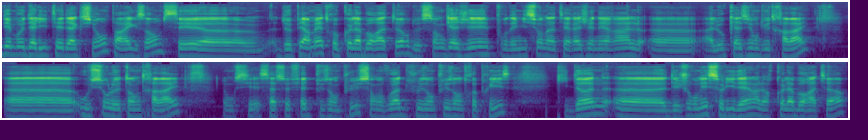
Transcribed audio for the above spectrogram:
des modalités d'action, par exemple, c'est de permettre aux collaborateurs de s'engager pour des missions d'intérêt général à l'occasion du travail ou sur le temps de travail. Donc ça se fait de plus en plus. On voit de plus en plus d'entreprises qui donnent euh, des journées solidaires à leurs collaborateurs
